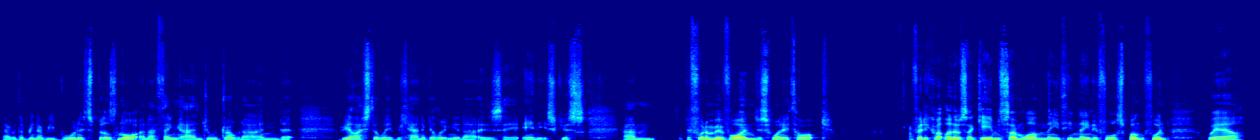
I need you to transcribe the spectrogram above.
that would have been a wee bonus. But there's not, and I think Ange will drill that in. That realistically, we can't be looking at that as uh, any excuse. Um, before I move on, just want to talk very quickly. There was a game similar in 1994 Spunkphone where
